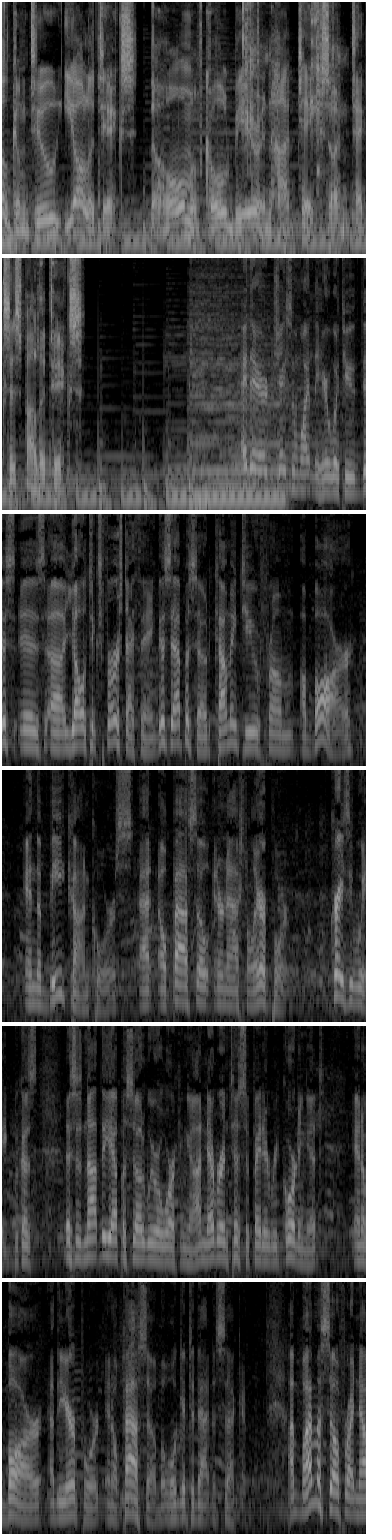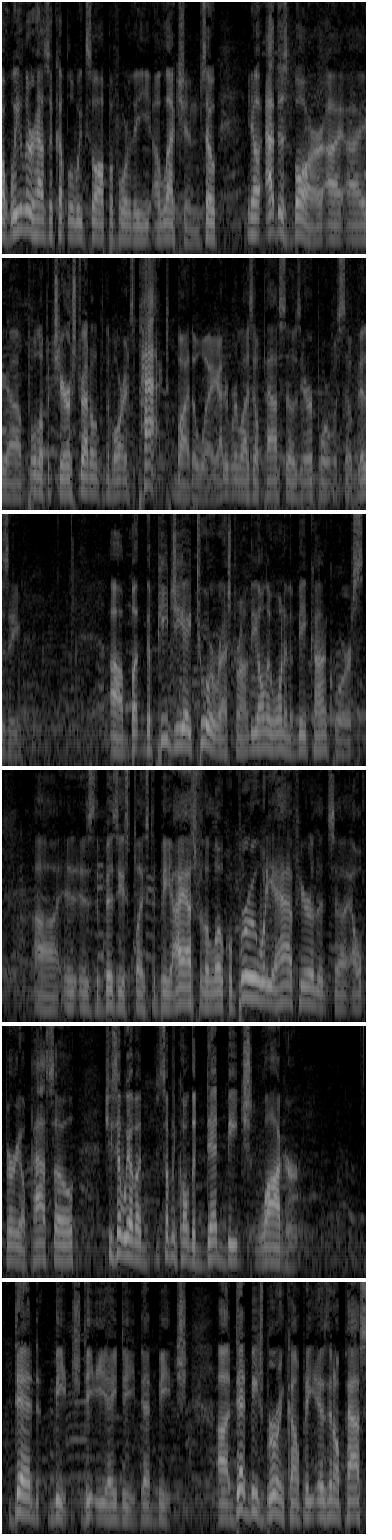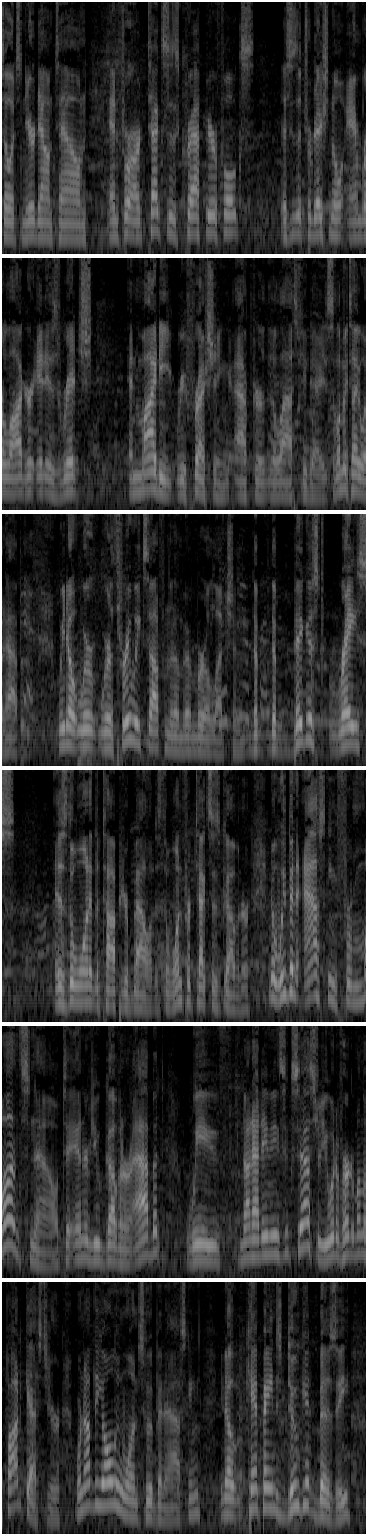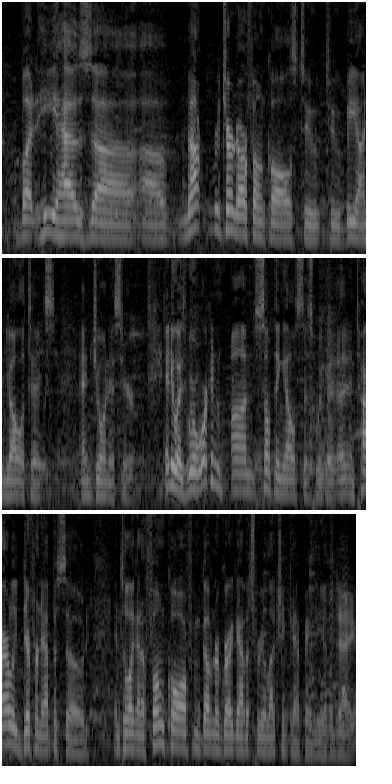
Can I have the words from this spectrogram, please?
Welcome to Y'all-itics, the home of cold beer and hot takes on Texas politics. Hey there, Jason Whitely here with you. This is uh, Y'all-itics First, I think. This episode coming to you from a bar in the B concourse at El Paso International Airport. Crazy week because this is not the episode we were working on. Never anticipated recording it in a bar at the airport in El Paso, but we'll get to that in a second. I'm by myself right now. Wheeler has a couple of weeks off before the election. So, you know, at this bar, I, I uh, pulled up a chair, straddled up to the bar. It's packed, by the way. I didn't realize El Paso's airport was so busy. Uh, but the PGA Tour restaurant, the only one in the B concourse, uh, is, is, the busiest place to be. I asked for the local brew. What do you have here that's uh, El, very El Paso? She said we have a something called the Dead Beach Lager. Dead Beach, D E A D, Dead Beach. Uh, Dead Beach Brewing Company is in El Paso. It's near downtown. And for our Texas craft beer folks, this is a traditional amber lager. It is rich and mighty refreshing after the last few days. So let me tell you what happened. We know we're, we're three weeks out from the November election. The, the biggest race is the one at the top of your ballot. It's the one for Texas governor. You know, we've been asking for months now to interview Governor Abbott. We've not had any success, or you would have heard him on the podcast here. We're not the only ones who have been asking. You know, campaigns do get busy, but he has uh, uh, not returned our phone calls to, to be on Y'all-itics and join us here. Anyways, we were working on something else this week, an entirely different episode, until I got a phone call from Governor Greg Abbott's reelection campaign the other day.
